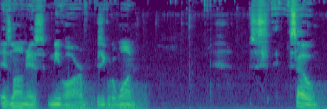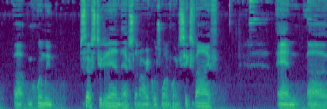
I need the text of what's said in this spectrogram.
as long as mu r is equal to 1. So uh, when we substituted in epsilon r equals 1.65 and uh,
